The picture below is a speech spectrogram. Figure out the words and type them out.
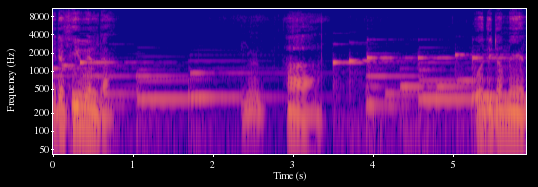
এটা ফিমেলটা হ্যাঁ। ও দুটো মেল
